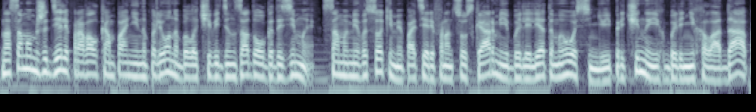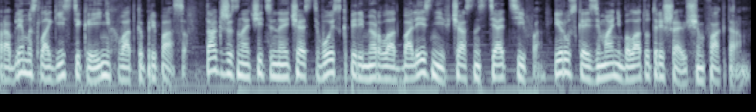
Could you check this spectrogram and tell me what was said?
На самом же деле провал кампании Наполеона был очевиден задолго до зимы. Самыми высокими потери французской армии были летом и осенью, и причиной их были не холода, а проблемы с логистикой и нехватка припасов. Также значительная часть войск перемерла от болезней, в частности от тифа, и русская зима не была тут решающим фактором.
